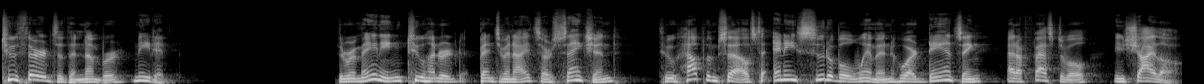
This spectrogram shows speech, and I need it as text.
two thirds of the number needed. The remaining 200 Benjaminites are sanctioned to help themselves to any suitable women who are dancing at a festival in Shiloh.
